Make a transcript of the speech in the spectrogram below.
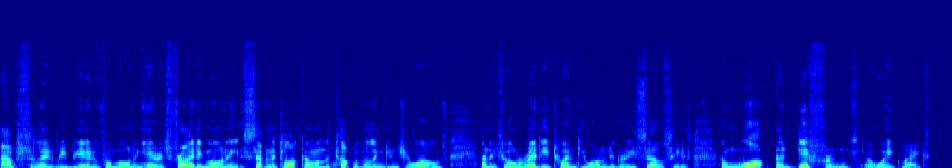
absolutely beautiful morning here. It's Friday morning, it's seven o'clock. I'm on the top of the Lincolnshire Wolds, and it's already 21 degrees Celsius. And what a difference a week makes.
